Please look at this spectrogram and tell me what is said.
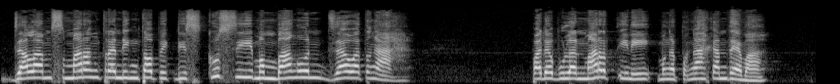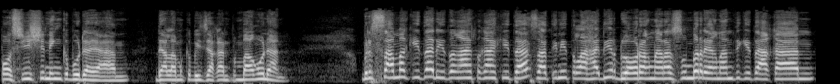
dalam Semarang Trending Topic diskusi membangun Jawa Tengah. Pada bulan Maret ini mengetengahkan tema positioning kebudayaan dalam kebijakan pembangunan. Bersama kita di tengah-tengah kita saat ini telah hadir dua orang narasumber yang nanti kita akan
